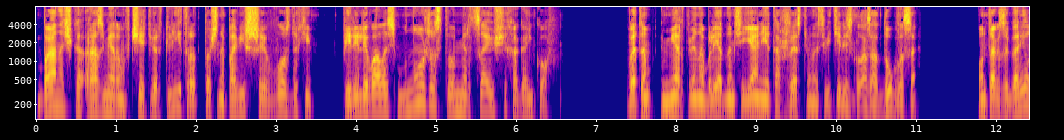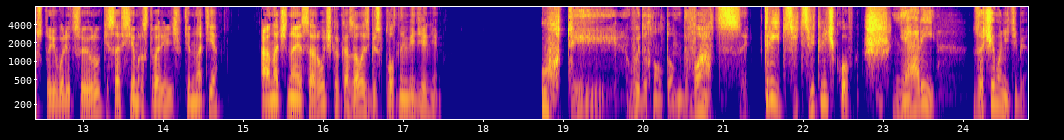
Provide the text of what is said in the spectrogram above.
Баночка размером в четверть литра, точно повисшая в воздухе, переливалась множеством мерцающих огоньков. В этом мертвенно-бледном сиянии торжественно светились глаза Дугласа. Он так загорел, что его лицо и руки совсем растворились в темноте, а ночная сорочка казалась бесплотным видением. «Ух ты!» — выдохнул Том. «Двадцать! Тридцать светлячков! Шш, не ори! Зачем они тебе?»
